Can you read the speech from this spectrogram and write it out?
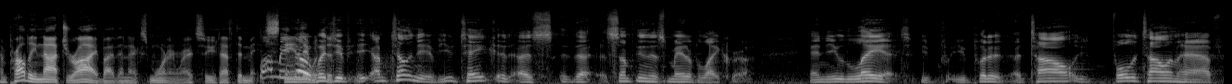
and probably not dry by the next morning, right? So you'd have to ma- Well, I mean, no, but the, if, I'm telling you, if you take a the, something that's made of lycra and you lay it, you, you put it, a towel, you fold a towel in half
